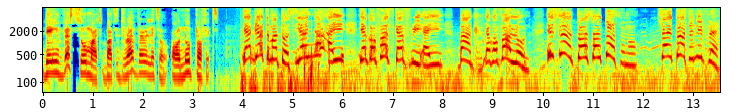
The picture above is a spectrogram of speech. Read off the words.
they invest so much but derive very little or no profit. Yɛdua tomatoes. Yɛnya ayi. Yɛkɔfa sika free ayi. Bank yɛkɔfa loan. Isu ɛntɔ sɔitɔs no. Sɔitɔs nifɛ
